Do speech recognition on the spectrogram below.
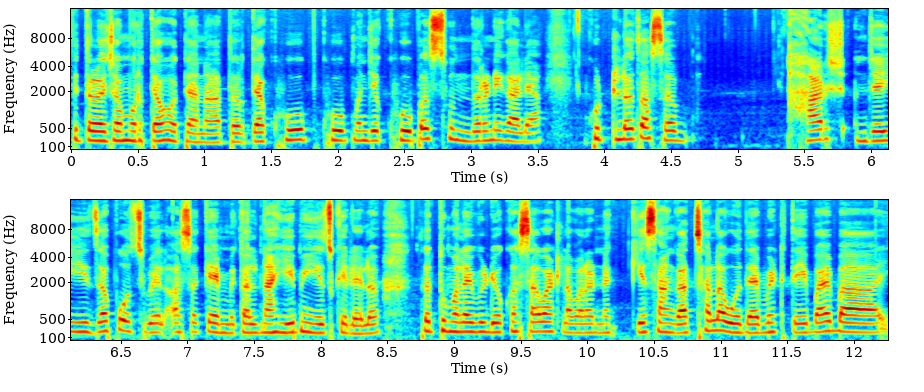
पितळेच्या मूर्त्या होत्या ना तर त्या खूप खूप म्हणजे खूपच सुंदर निघाल्या. कुठलंच असं हार्श म्हणजे इजा पोचवेल असं केमिकल नाही मी यूज केलेलं. तर तुम्हाला व्हिडिओ कसा वाटला मला नक्की सांगा. चला उद्या भेटते. Bye bye.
